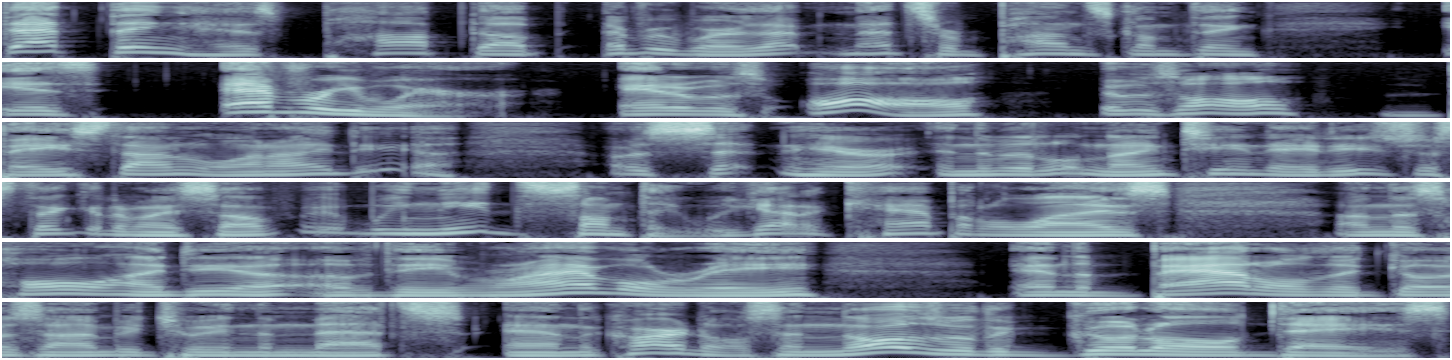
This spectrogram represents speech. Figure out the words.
that thing has popped up everywhere. That Mets or Pond thing is everywhere. And it was all, it was all based on one idea. I was sitting here in the middle of 1980s just thinking to myself, we need something. We got to capitalize on this whole idea of the rivalry and the battle that goes on between the Mets and the Cardinals. And those were the good old days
